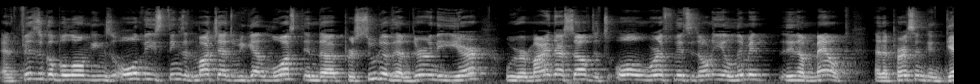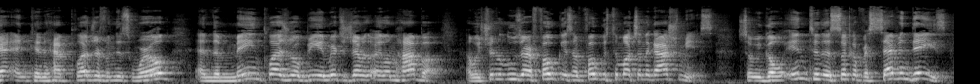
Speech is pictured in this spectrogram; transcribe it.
and physical belongings, all these things, as much as we get lost in the pursuit of them during the year, we remind ourselves it's all worthless. It's only a limited amount that a person can get and can have pleasure from this world. And the main pleasure will be in Mitzvah and Olam Haba. And we shouldn't lose our focus and focus too much on the Gashmias. So we go into the Sukkah for seven days.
